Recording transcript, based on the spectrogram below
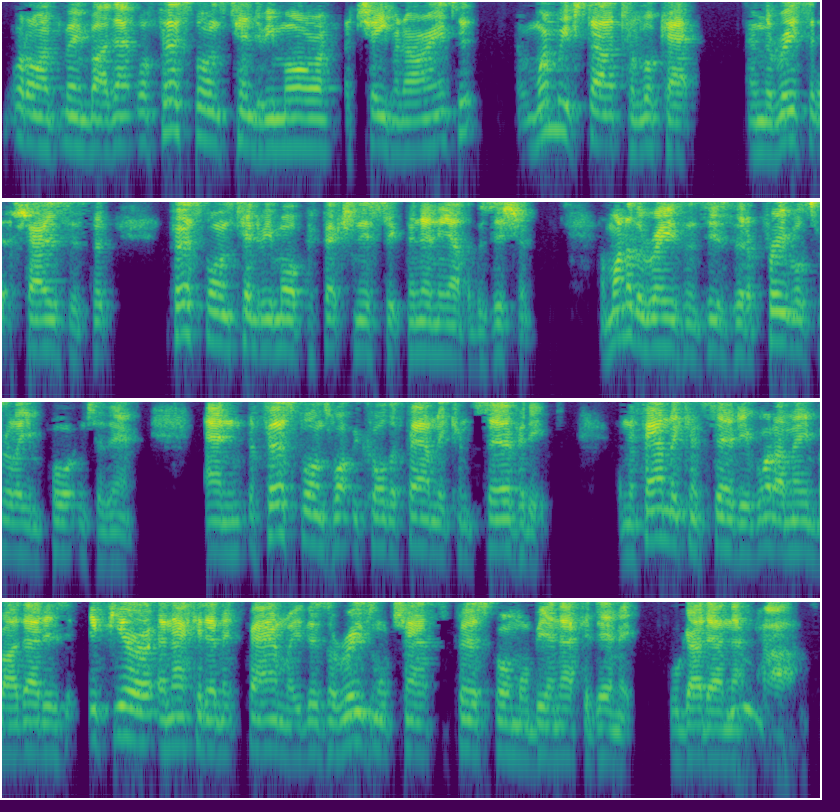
what do I mean by that? Well, firstborns tend to be more achievement oriented, and when we start to look at, and the research shows us that firstborns tend to be more perfectionistic than any other position. And one of the reasons is that approval is really important to them. And the firstborn is what we call the family conservative. And the family conservative, what I mean by that is if you're an academic family, there's a reasonable chance the firstborn will be an academic, will go down that hmm. path.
